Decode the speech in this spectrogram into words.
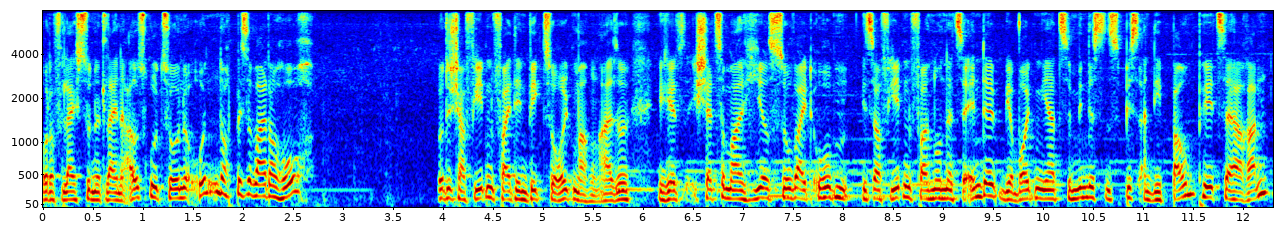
Oder vielleicht so eine kleine Ausruhzone und noch ein bisschen weiter hoch würde ich auf jeden Fall den Weg zurück machen. Also ich, ich, schätze mal, hier so weit oben ist auf jeden Fall noch nicht zu Ende. Wir wollten ja zumindest bis an die Baumpilze heran.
